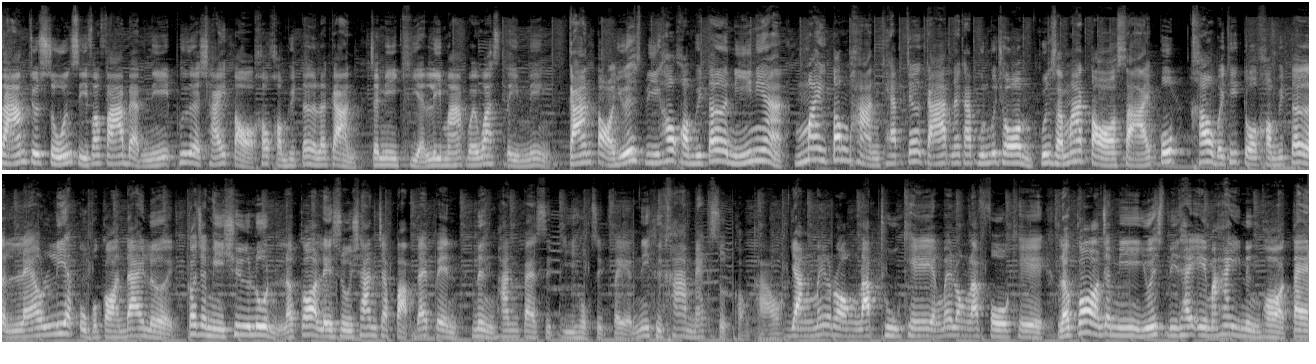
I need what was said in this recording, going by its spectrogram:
3.0 สีฟ้าๆแบบนี้เพื่อใช้ต่อเข้าคอมพิวเตอร์แล้วกัน จะมีเขียนรีมาร์กไว้ว่า Streaming การต่อ USB เข้าคอมพิวเตอร์นี้เนี่ย ไม่ต้องผ่าน Capture Card นะครับคุณผู้ชม คุณสามารถต่อสายปุ๊บ เข้าไปที่ตัวคอมพิวเตอร์แล้วเรียกอุปกรณ์ได้เลย ก็จะมีชื่อรุ่นแล้วก็ Resolution จะปรับได้เป็น 1080p 60 เฟรม นี่คือค่า Max สุดของเขา ยังไม่รองรับ 2K ยังไม่รองรับ 4K แล้วก็จะมี USB Type A มาให้อีกหนึ่งพอ แต่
